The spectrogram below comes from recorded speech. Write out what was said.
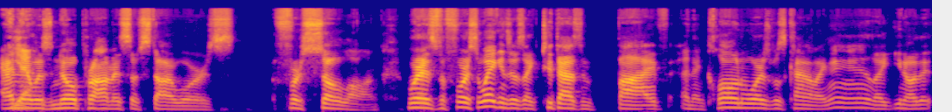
and yeah. there was no promise of Star Wars for so long. Whereas the Force Awakens, it was like 2000 five, and then Clone Wars was kind of like, eh, like you know that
